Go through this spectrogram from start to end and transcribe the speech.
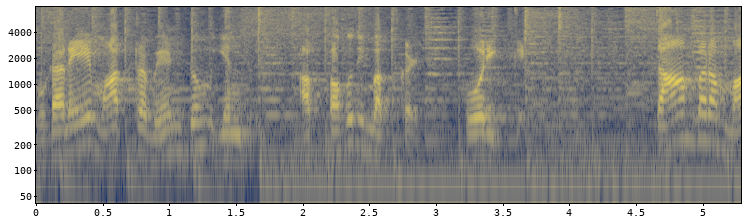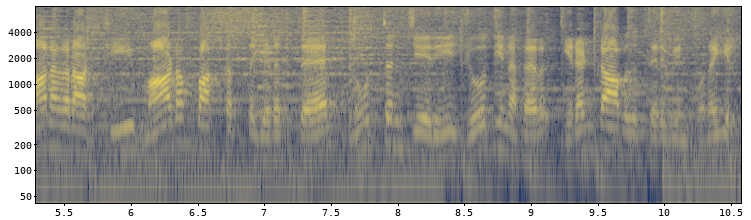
உடனே மாற்ற வேண்டும் என்று அப்பகுதி மக்கள் கோரிக்கை. தாம்பரம் மாநகராட்சி மாடம்பாக்கத்தை எடுத்த நூத்தஞ்சேரி ஜோதிநகர் இரண்டாவது தெருவின் முனையில்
